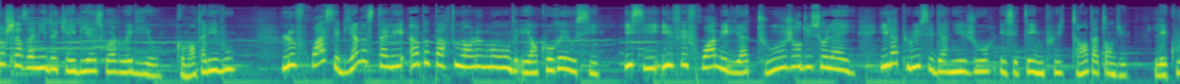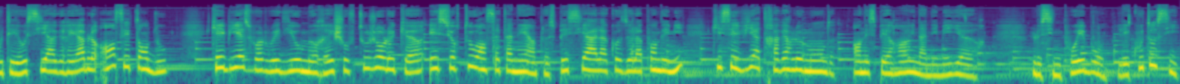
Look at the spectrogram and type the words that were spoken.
Bonjour chers amis de KBS World Radio, comment allez-vous? Le froid s'est bien installé un peu partout dans le monde et en Corée aussi. Ici, il fait froid mais il y a toujours du soleil. Il a plu ces derniers jours et c'était une pluie tant attendue. L'écoute est aussi agréable en ces temps doux. KBS World Radio me réchauffe toujours le cœur et surtout en cette année un peu spéciale à cause de la pandémie qui sévit à travers le monde en espérant une année meilleure. Le SINPO est bon, l'écoute aussi.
